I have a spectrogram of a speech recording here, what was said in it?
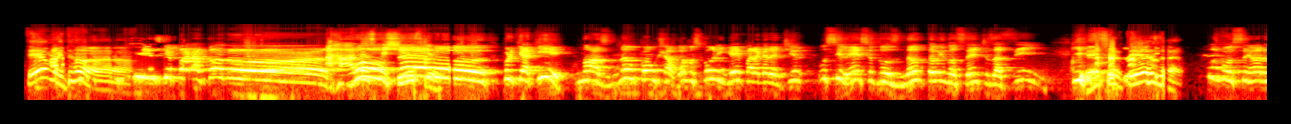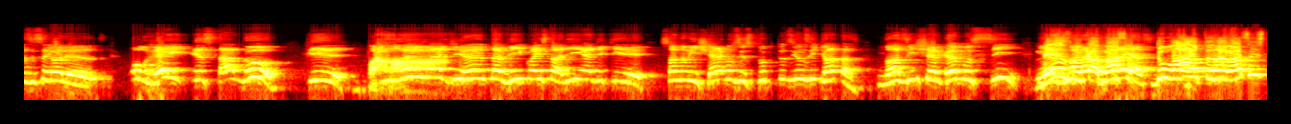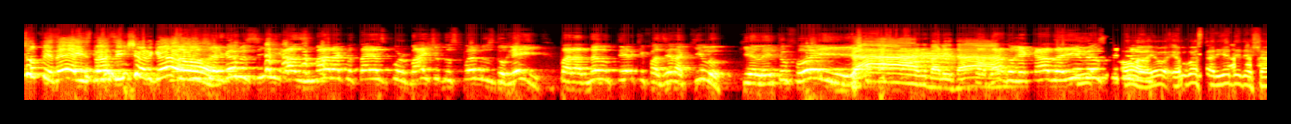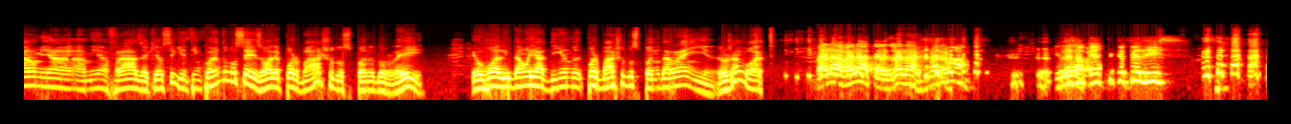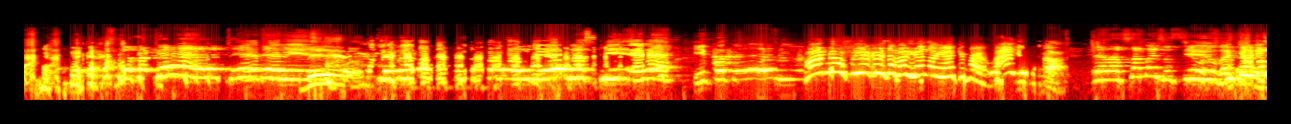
Cortemos, então. Pisque para todos! Ah, Voltamos! Porque aqui nós não conchavamos com ninguém para garantir o silêncio dos não tão inocentes assim. E... Tem certeza? mesmo, senhoras e senhores. O rei está nu e não adianta vir com a historinha de que só não enxerga os estúpidos e os idiotas. Nós enxergamos sim. Mesmo com a nossa, maracutaias- do alto da nossa estupidez, nós Nós enxergamos. enxergamos sim as maracutaias por baixo dos panos do rei para não ter que fazer aquilo que eleito foi. Tá Barbaridade. dado o recado aí, E, meus Ó, filhos. eu, eu gostaria de deixar a minha, a minha frase aqui, é o seguinte, enquanto vocês olham por baixo dos panos do rei, eu vou ali dar uma olhadinha por baixo dos panos da rainha. Eu já volto. Vai lá, vai lá, Teles, vai lá, vai lá. Elizabeth fica feliz. Eu só quero ser feliz. Onde eu nasci, é, e poder. Ai, meu filho, que ele tá fazendo aí aqui, pai? Ó, Era só mais um Silva. Então que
